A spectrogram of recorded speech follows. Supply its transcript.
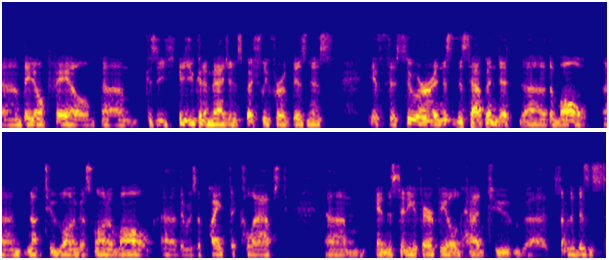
um, they don't fail. Because um, as, you can imagine, especially for a business, if the sewer, and this, this happened at uh, the mall uh, not too long ago, Solano Mall, uh, there was a pipe that collapsed um, and the city of Fairfield had to, uh, some of the businesses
